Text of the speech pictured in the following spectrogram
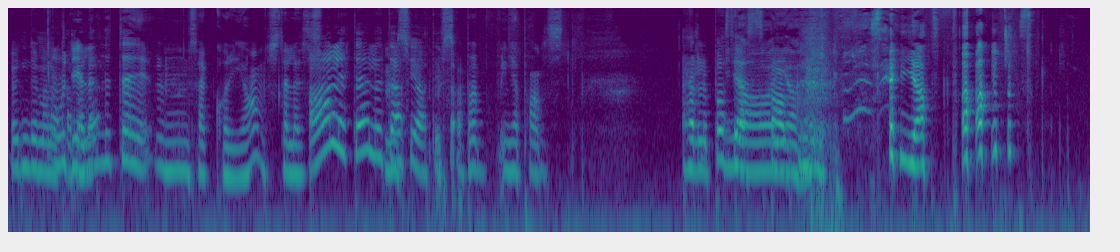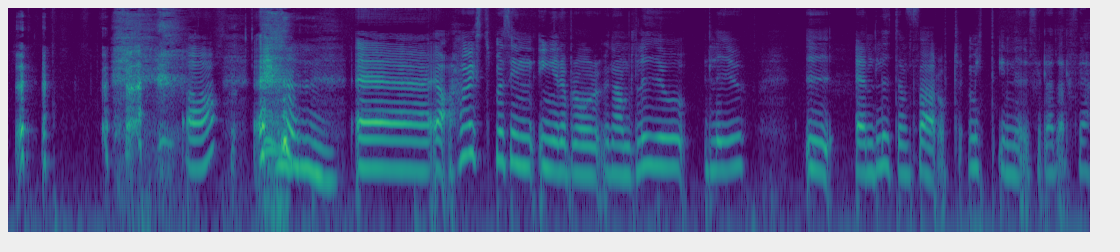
Jag vet inte hur man Och det uttalar lät lite mm, så här koreanskt eller Ja, lite, lite men asiatiskt japanskt. Höll du på att säga Ja, span- jag höll på att säga spanskt. Ja. Eh, ja, han växte upp med sin yngre bror vid namn Liu, Liu i en liten förort mitt inne i Philadelphia.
